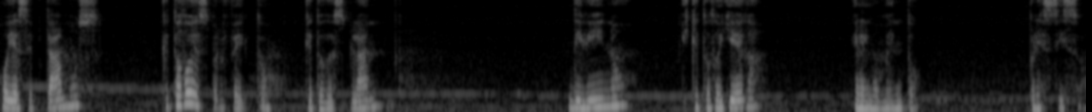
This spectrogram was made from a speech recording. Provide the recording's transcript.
Hoy aceptamos que todo es perfecto, que todo es plan divino y que todo llega en el momento preciso,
